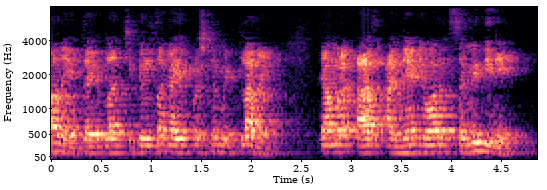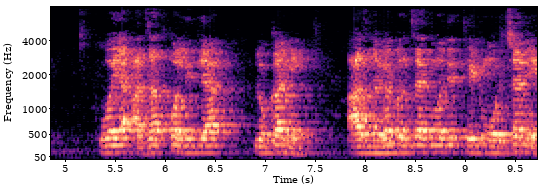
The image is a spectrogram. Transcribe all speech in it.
झाला नाही त्यातला चिखलचा काही प्रश्न मिटला नाही. त्यामुळे आज अन्याय निवारण समितीने व या आझाद कॉलनीतल्या लोकांनी आज नगरपंचायतमध्ये थेट मोर्चाने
